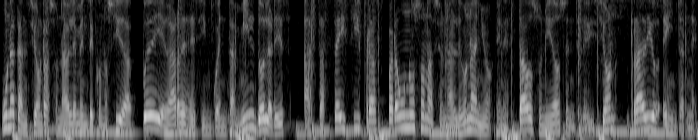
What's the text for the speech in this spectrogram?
una canción razonablemente conocida puede llegar desde 50 mil dólares hasta 6 cifras para un uso nacional de un año en Estados Unidos en televisión, radio e internet.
